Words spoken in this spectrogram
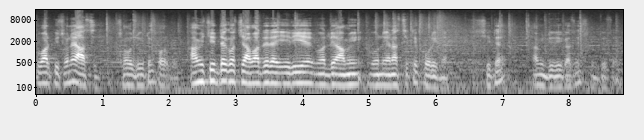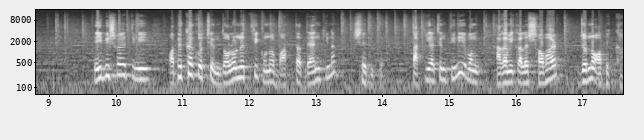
তোমার পিছনে আছি সহযোগিতা করব। আমি চিন্তা করছি আমাদের এরিয়ার মধ্যে আমি কোনো এনআরসিতে পড়ি না। সেটা আমি দিদির কাছে শুনতে চাই। এই বিষয়ে তিনি অপেক্ষা করছেন, দলনেত্রী কোনো বার্তা দেন কিনা সেদিকে। তাকিয়ে আছেন তিনি এবং আগামীকালের সভার জন্য অপেক্ষা।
